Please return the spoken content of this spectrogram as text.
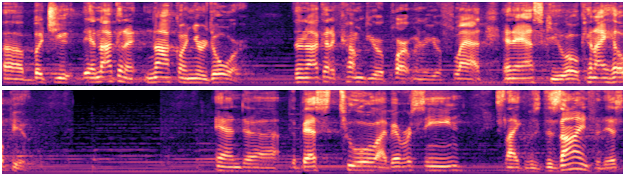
uh, but you, they're not going to knock on your door. They're not going to come to your apartment or your flat and ask you, oh, can I help you? And uh, the best tool I've ever seen, it's like it was designed for this,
